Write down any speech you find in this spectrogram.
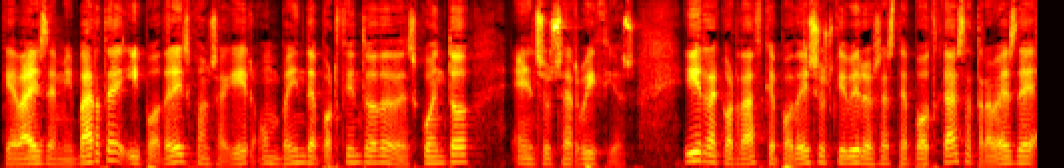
que vais de mi parte y podréis conseguir un 20% de descuento en sus servicios. Y recordad que podéis suscribiros a este podcast a través de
